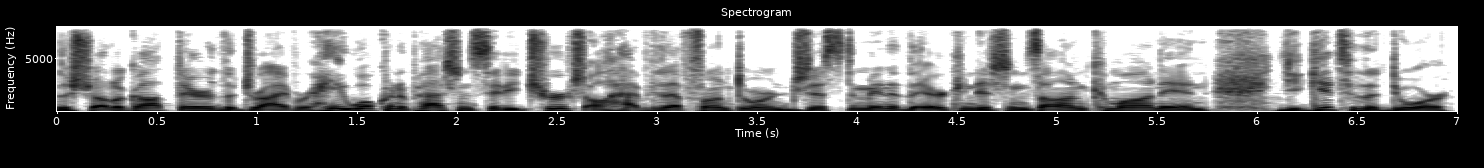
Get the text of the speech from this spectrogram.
The shuttle got there. The driver, "Hey, welcome to Passion City Church. I'll have you to that front door in just a minute. The air conditioning's on. Come on in." You get to the door.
